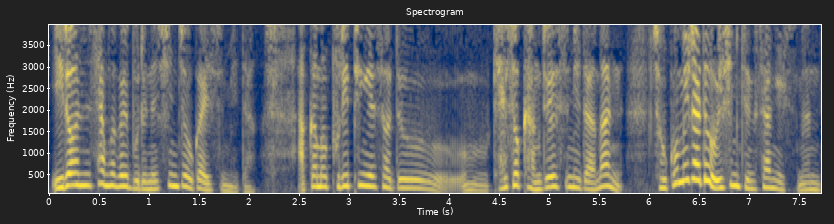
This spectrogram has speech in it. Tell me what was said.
이런 상황을 부르는 신조어가 있습니다. 아까 뭐 브리핑에서도 어, 계속 강조했습니다만 조금이라도 의심 증상이 있으면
